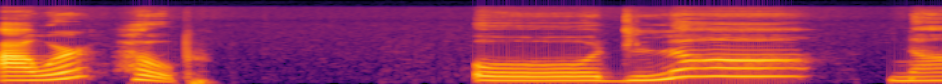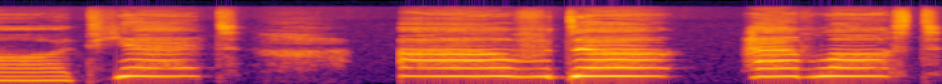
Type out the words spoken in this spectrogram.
our hope. Odlo, not yet. Avda, have lost.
